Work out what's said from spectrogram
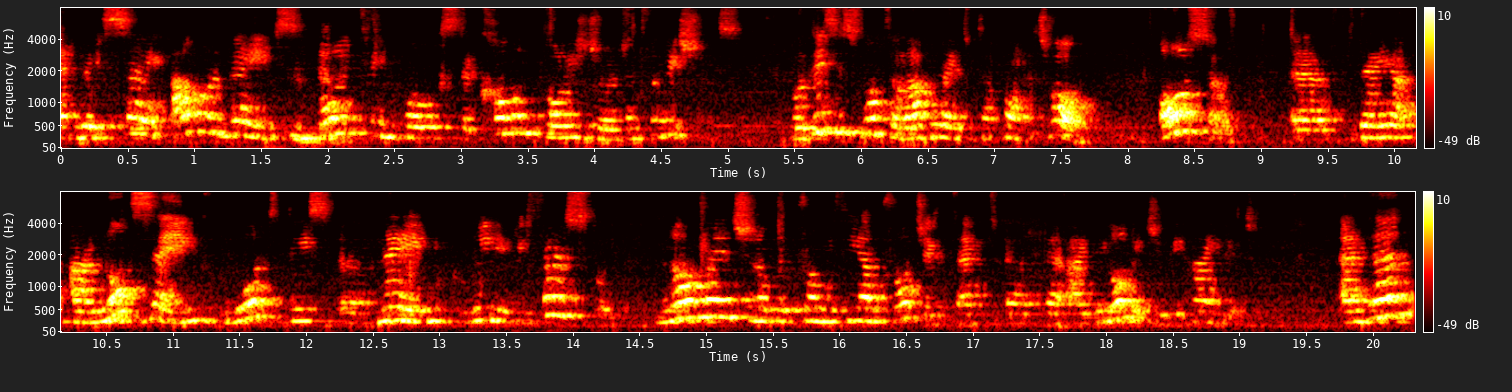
And they say our name symbolically invokes the common Polish-Georgian traditions. But this is not elaborated upon at all. Also, uh, they are, are, not saying what this uh, name really refers to. No mention of the Promethean project and uh, the ideology behind it. And then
